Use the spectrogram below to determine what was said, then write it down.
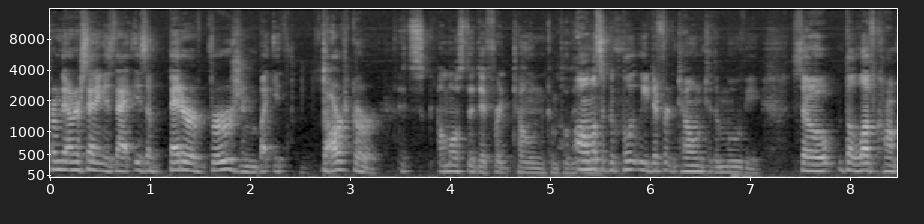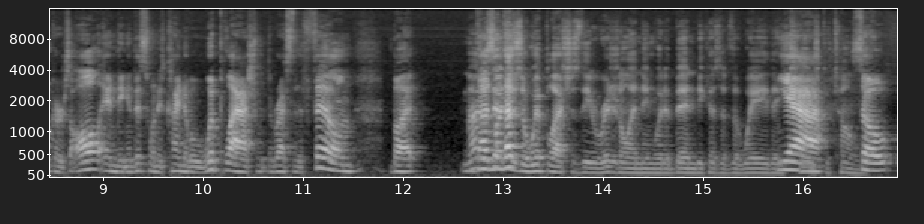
from the understanding is that is a better version but it's darker. It's almost a different tone completely. almost a completely different tone to the movie. So the love conquers all ending and this one is kind of a whiplash with the rest of the film but Not does as much as a whiplash as the original ending would have been because of the way they yeah changed the tone. so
